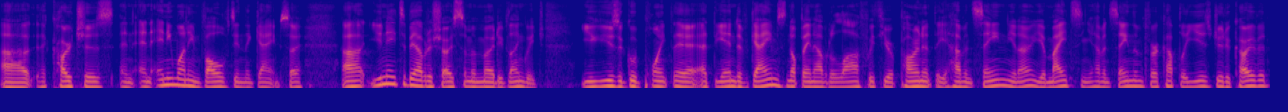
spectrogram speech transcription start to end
uh, the coaches, and, and anyone involved in the game. So uh, you need to be able to show some emotive language. You use a good point there at the end of games, not being able to laugh with your opponent that you haven't seen, you know, your mates, and you haven't seen them for a couple of years due to COVID.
